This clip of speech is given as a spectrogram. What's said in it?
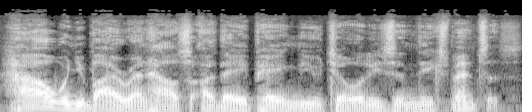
How, when you buy a rent house, are they paying the utilities and the expenses?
